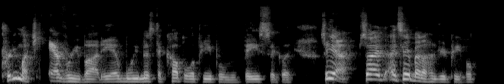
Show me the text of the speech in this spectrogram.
pretty much everybody. We missed a couple of people, but basically, so yeah. So I'd, I'd say about 100 people.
